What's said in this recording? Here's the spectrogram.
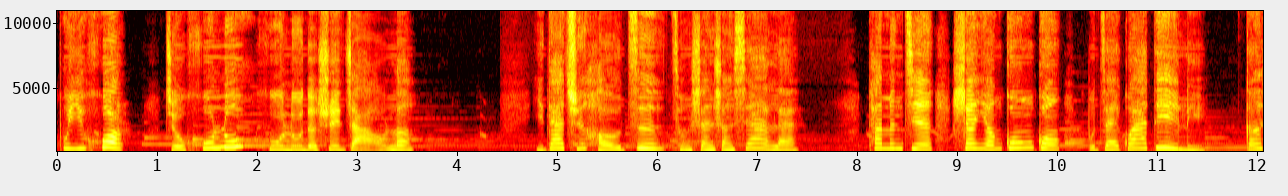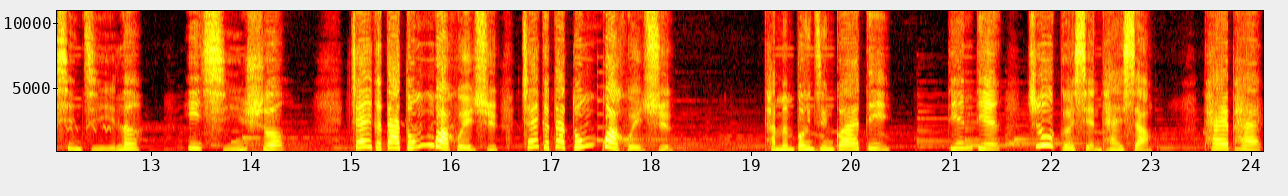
不一会儿就呼噜呼噜地睡着了。一大群猴子从山上下来，他们见山羊公公不在瓜地里。高兴极了，一齐说：“摘个大冬瓜回去，摘个大冬瓜回去。”他们蹦进瓜地，掂掂这个嫌太小，拍拍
